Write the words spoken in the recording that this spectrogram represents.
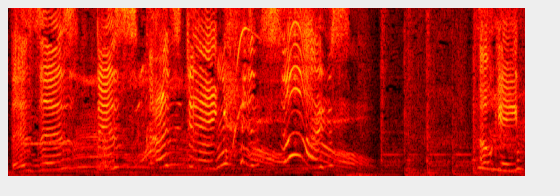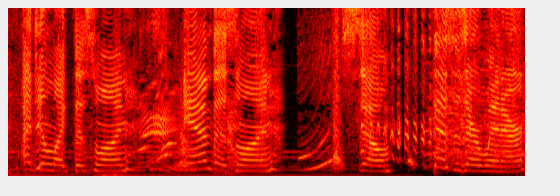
This is disgusting! It sucks! Okay, I didn't like this one. And this one. So, this is our winner.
